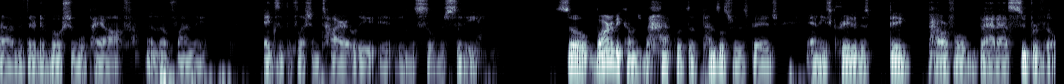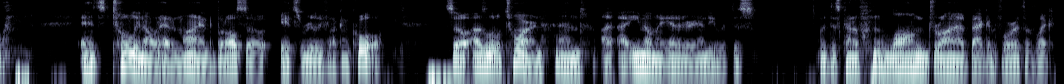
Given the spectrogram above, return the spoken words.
uh, that their devotion will pay off, and they'll finally exit the flesh entirely in the Silver City. So Barnaby comes back with the pencils for this page, and he's created this big, powerful, badass supervillain. And it's totally not what I had in mind, but also it's really fucking cool. So I was a little torn, and I, I emailed my editor Andy with this with this kind of long, drawn out back and forth of like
